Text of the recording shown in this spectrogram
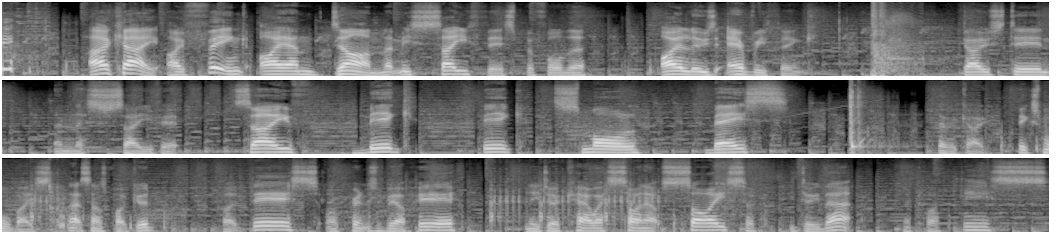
behind. okay, I think I am done. Let me save this before the I lose everything. Ghost in, and let's save it. Save. Big, big, small base. There we go. Big, small base. That sounds quite good. Like this. My printers will be up here. I need to do a KOS sign outside, so you do that. Look like this.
